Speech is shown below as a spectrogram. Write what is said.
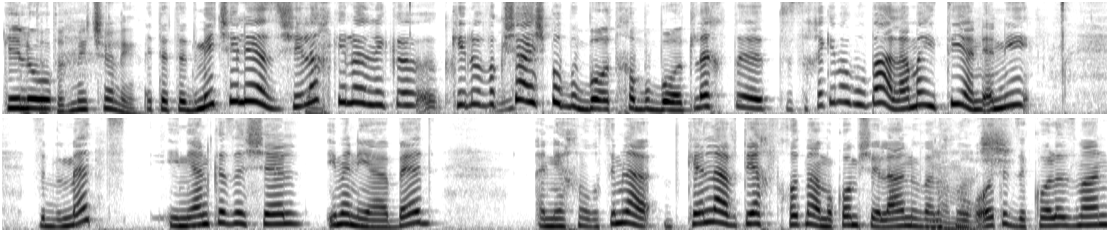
כאילו... את התדמית שלי. את התדמית שלי, אז שילך כן. כאילו, אני, כאילו, בבקשה, יש פה בובות, חבובות, לך ת, תשחק עם הבובה, למה איתי? אני, אני... זה באמת עניין כזה של, אם אני אאבד, אנחנו רוצים לה, כן להבטיח, לפחות מהמקום שלנו, ואנחנו ממש. רואות את זה כל הזמן,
